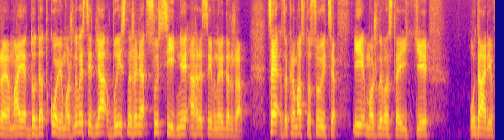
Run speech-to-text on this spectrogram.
е, має додаткові можливості для виснаження сусідньої агресивної держави. Це, зокрема, стосується і можливостей е, ударів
